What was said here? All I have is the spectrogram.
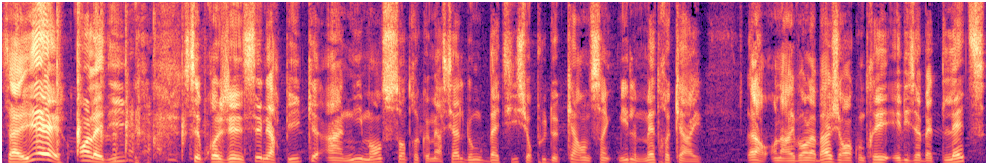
Ça y est, on l'a dit. Ce projet, c'est Nerpic, un immense centre commercial, donc bâti sur plus de 45 000 mètres carrés. Alors, en arrivant là-bas, j'ai rencontré Elisabeth Letz.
